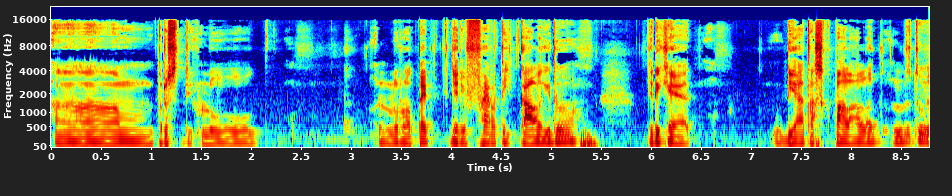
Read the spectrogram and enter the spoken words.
um, terus di, lu lu rotate jadi vertikal gitu jadi kayak di atas kepala lo lu tuh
